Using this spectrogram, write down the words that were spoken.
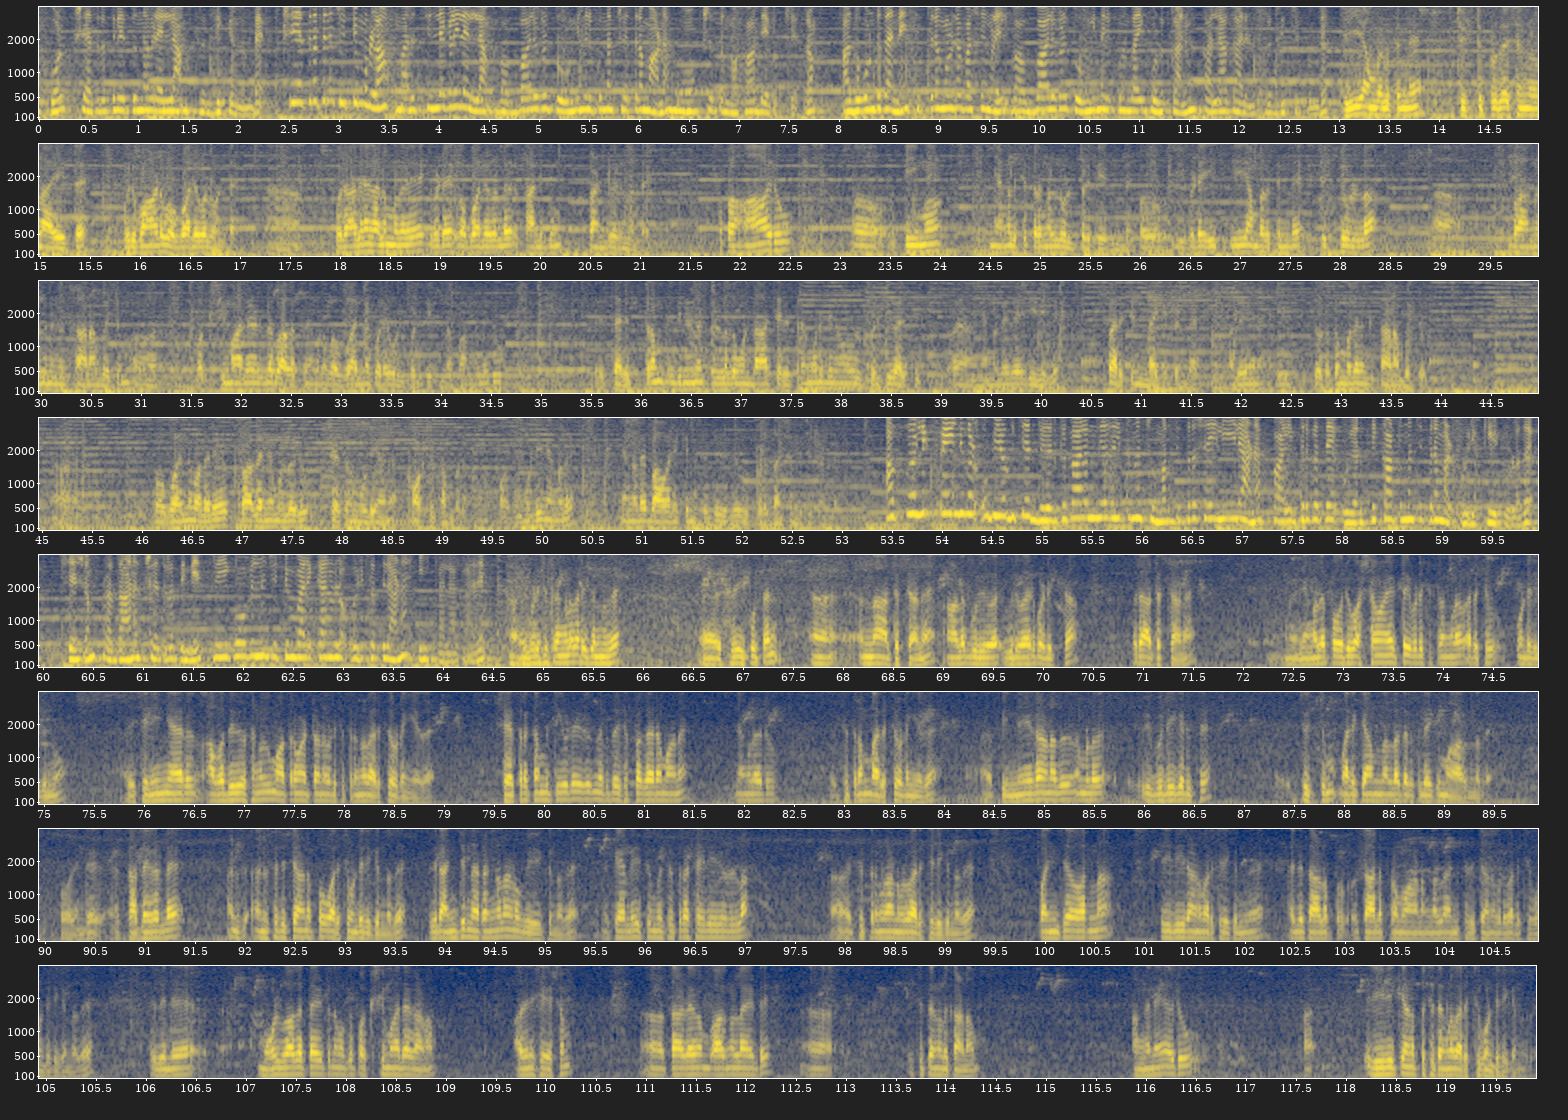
ഇപ്പോൾ ക്ഷേത്രത്തിലെത്തുന്നവരെല്ലാം ശ്രദ്ധിക്കുന്നുണ്ട്. ക്ഷേത്രത്തിന് ചുറ്റുമുള്ള മരച്ചില്ലകളിലെല്ലാം വവ്വാലുകൾ തൂങ്ങി നിൽക്കുന്ന ക്ഷേത്രമാണ് മോക്ഷത്ത് മഹാദേവ ക്ഷേത്രം. അതുകൊണ്ട് തന്നെ ചിത്രങ്ങളുടെ വശങ്ങളിൽ വവ്വാലുകൾ തൂങ്ങി നിൽക്കുന്നതായി കൊടുക്കാനും കലാകാരൻ ശ്രദ്ധിച്ചിട്ടുണ്ട്. ഈ അമ്പലത്തിന്റെ ചുറ്റുപ്രദേശങ്ങളിലായിട്ട് ഒരുപാട് വവ്വാലുകളുണ്ട്. പുരാതന കാലം മുതലേ ഇവിടെ വവ്വാലുകളുടെ സാന്നിധ്യം കണ്ടുവരുന്നുണ്ട്. അപ്പോൾ ആ ഒരു തീം ഞങ്ങൾ ചിത്രങ്ങളിൽ ഉൾപ്പെടുത്തിയിട്ടുണ്ട്. ഇപ്പോൾ ഇവിടെ ഈ ഈ അമ്പലത്തിന്റെ ചുറ്റുമുള്ള ഭാഗങ്ങൾ നിങ്ങൾക്ക് കാണാൻ പറ്റും. പക്ഷിമാലകളുടെ ഭാഗത്ത് ഞങ്ങൾ വവ്വാലിനെ കുറേ ഉൾപ്പെടുത്തിയിട്ടുണ്ട്. അപ്പോൾ അങ്ങനൊരു ചരിത്രം ഇതിന് ഉള്ളത് കൊണ്ട് ആ ചരിത്രം കൂടി ഇതിനെ ഉൾപ്പെടുത്തി വരച്ച് ഞങ്ങളുടെ രീതിയിൽ വരച്ചുണ്ടാക്കിയിട്ടുണ്ട് അത് തുടക്കം പോലെ നിങ്ങൾക്ക് കാണാൻ പറ്റും. ഭഗവാന് വളരെ പ്രാധാന്യമുള്ളൊരു ക്ഷേത്രം കൂടിയാണ് മോക്ഷത്തമ്പലം. അപ്പോൾ അതും കൂടി ഞങ്ങൾ ഞങ്ങളുടെ ഭാവനയ്ക്കനുസരിച്ച് ഇതിൽ ഉൾപ്പെടുത്താൻ ശ്രമിച്ചിട്ടുണ്ട്. അക്വറിലിക് പെയിന്റുകൾ ഉപയോഗിച്ച് ദീർഘകാലം നിലനിൽക്കുന്ന ചുമർ ചിത്ര ശൈലിയിലാണ് പൈതൃകത്തെ ഉയർത്തിക്കാട്ടുന്ന ചിത്രങ്ങൾ ഒരുക്കിയിട്ടുള്ളത്. ശേഷം പ്രധാന ക്ഷേത്രത്തിന്റെ ശ്രീകോവിലിന് ചുറ്റും വരയ്ക്കാനുള്ള ഒരുക്കത്തിലാണ് ഈ കലാകാരൻ. ഇവിടെ ചിത്രങ്ങൾ വരയ്ക്കുന്നത് ശ്രീകുട്ടൻ എന്ന ആർട്ടിസ്റ്റാണ്. ആൾ ഗുരുവാ ഗുരുവായൂർ പഠിച്ച ഒരു ആർട്ടിസ്റ്റാണ്. ഞങ്ങളിപ്പോൾ ഒരു വർഷമായിട്ട് ഇവിടെ ചിത്രങ്ങൾ വരച്ചു കൊണ്ടിരിക്കുന്നു. ശനി ഞായർ അവധി ദിവസങ്ങളിൽ മാത്രമായിട്ടാണ് ഇവിടെ ചിത്രങ്ങൾ വരച്ചു തുടങ്ങിയത്. ക്ഷേത്ര കമ്മിറ്റിയുടെ ഒരു നിർദ്ദേശപ്രകാരമാണ് ഞങ്ങളൊരു ചിത്രം വരച്ചു തുടങ്ങിയത്. പിന്നീടാണത് നമ്മൾ വിപുലീകരിച്ച് ചുറ്റും വരയ്ക്കാമെന്നുള്ള തരത്തിലേക്ക് മാറുന്നത്. അപ്പോൾ അതിന്റെ കഥകളുടെ അനുസ അനുസരിച്ചാണ് ഇപ്പോൾ വരച്ചുകൊണ്ടിരിക്കുന്നത്. ഇതിൽ അഞ്ച് നിറങ്ങളാണ് ഉപയോഗിക്കുന്നത്. കേരളീയ ചുമചിത്ര ശൈലിയിലുള്ള ചിത്രങ്ങളാണ് ഇവിടെ വരച്ചിരിക്കുന്നത്. പഞ്ചവർണ രീതിയിലാണ് വരച്ചിരിക്കുന്നത്. അതിൽ താള താലപ്രമാണങ്ങൾ അനുസരിച്ചാണ് ഇവിടെ വരച്ചുകൊണ്ടിരിക്കുന്നത്. ഇതിന്റെ മോൾ ഭാഗത്തായിട്ട് നമുക്ക് പക്ഷിമാല കാണാം. അതിനുശേഷം താഴെ ഭാഗങ്ങളിലായിട്ട് ചിത്രങ്ങൾ കാണാം. അങ്ങനെ ഒരു രീതിക്കാണ് ഇപ്പോൾ ചിത്രങ്ങൾ വരച്ചുകൊണ്ടിരിക്കുന്നത്.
